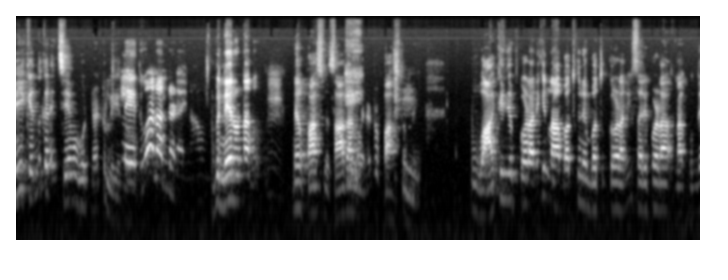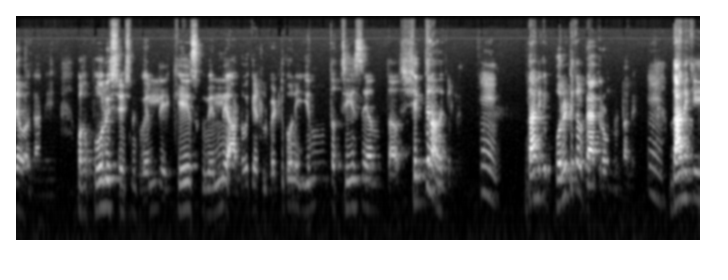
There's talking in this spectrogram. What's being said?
మీకెందుకని చీమ కొట్టినట్టు లేదు. లేదు అని అన్నాడు ఆయన. ఇప్పుడు నేనున్నాను. నేను పాస్టర్ సాధారణమైనటువంటి పాస్టర్ వాక్యం చెప్పుకోవడానికి నా బతుకు నేను బతుకోవడానికి సరిపడా నాకు ఉందేవో కానీ ఒక పోలీస్ స్టేషన్కి వెళ్ళి కేసుకు వెళ్ళి అడ్వకేట్లు పెట్టుకొని ఇంత చేసేంత శక్తి నా దగ్గర లేదు. దానికి పొలిటికల్ బ్యాక్గ్రౌండ్ ఉండాలి. దానికి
